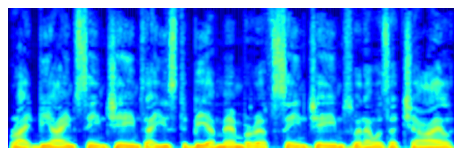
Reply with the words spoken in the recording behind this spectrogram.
right behind St. James. I used to be a member of St. James when I was a child,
